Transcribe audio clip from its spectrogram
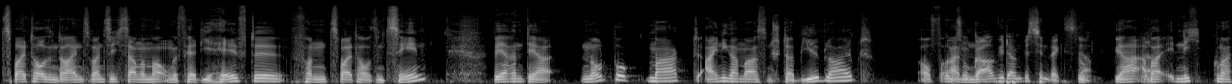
2023, sagen wir mal, ungefähr die Hälfte von 2010, während der Notebook-Markt einigermaßen stabil bleibt. Auf und einem, sogar wieder ein bisschen wächst. Ja. ja, aber nicht, guck mal,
